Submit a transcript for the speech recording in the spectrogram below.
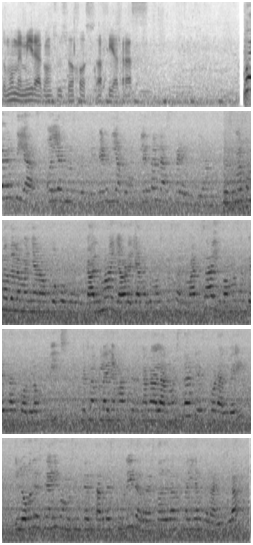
Cómo me mira con sus ojos hacia atrás. Hoy es nuestro primer día completo en la experiencia. Nos hemos tomado la mañana un poco con calma y ahora ya nos hemos puesto en marcha y vamos a empezar por Long Beach, que es la playa más cercana a la nuestra, que es Coral Bay, y luego desde ahí vamos a intentar descubrir el resto de las playas de la isla.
